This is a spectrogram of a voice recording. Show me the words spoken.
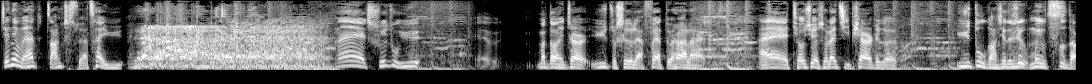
今天晚上咱们吃酸菜鱼，哎，水煮鱼，呃，没等一阵鱼煮熟了，饭端上来，哎，挑选出来几片这个鱼肚刚切的肉，没有刺的，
